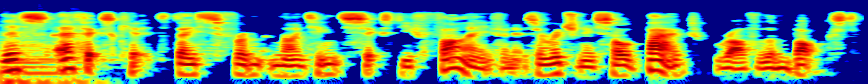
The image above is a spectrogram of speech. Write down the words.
This Airfix kit dates from 1965 and it was originally sold bagged rather than boxed.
